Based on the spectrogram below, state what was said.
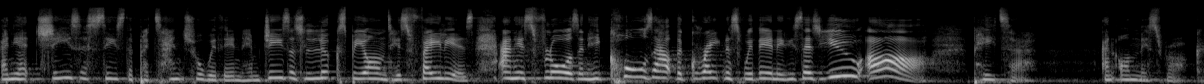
And yet, Jesus sees the potential within him. Jesus looks beyond his failures and his flaws, and he calls out the greatness within. And he says, You are Peter and on this rock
